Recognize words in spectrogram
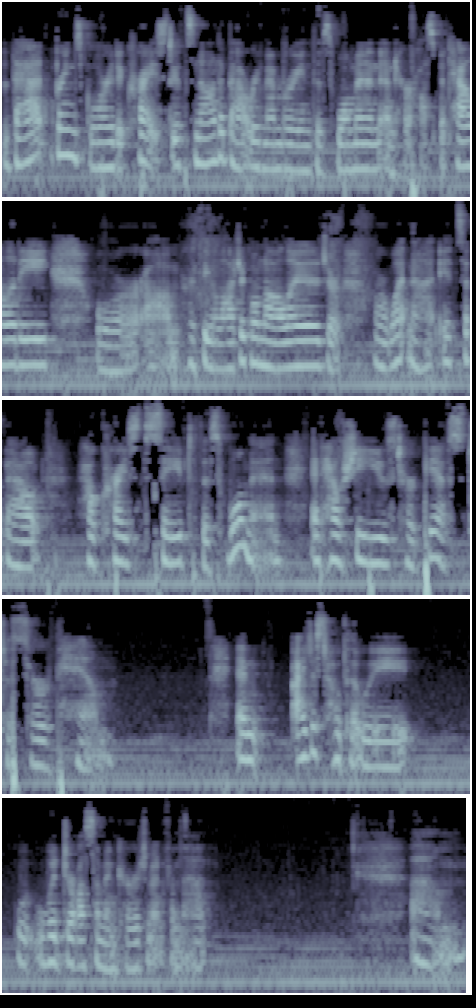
that brings glory to Christ. It's not about remembering this woman and her hospitality or um, her theological knowledge or, or whatnot. It's about how Christ saved this woman and how she used her gifts to serve him. And I just hope that we w- would draw some encouragement from that. Um,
